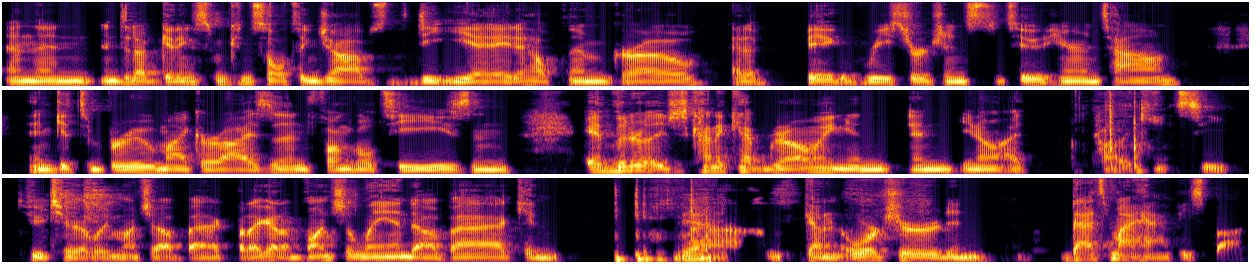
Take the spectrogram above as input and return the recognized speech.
and then ended up getting some consulting jobs with the DEA to help them grow at a big research institute here in town and get to brew mycorrhiza and fungal teas. And it literally just kind of kept growing. And, and, you know, I probably can't see too terribly much out back, but I got a bunch of land out back and yeah. Uh, got an orchard and that's my happy spot.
